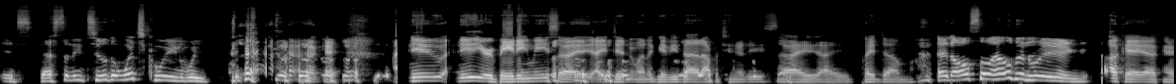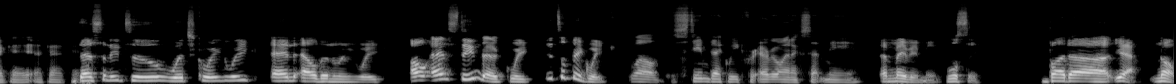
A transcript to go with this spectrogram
It's Destiny 2 the Witch Queen week. okay. I knew I knew you were baiting me, so I, I didn't want to give you that opportunity. So I, I played dumb. And also Elden Ring. Okay, okay, okay, okay, okay. Destiny 2 Witch Queen week and Elden Ring week. Oh, and Steam Deck week. It's a big week. Well, Steam Deck week for everyone except me. And maybe me. We'll see. But uh, yeah, no,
